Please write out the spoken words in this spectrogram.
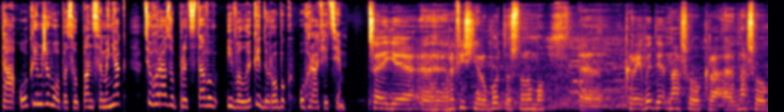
Та окрім живопису, пан Семеняк цього разу представив і великий доробок у графіці. Це є е, графічні роботи, в основному е, краєвиди нашого, е, нашого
